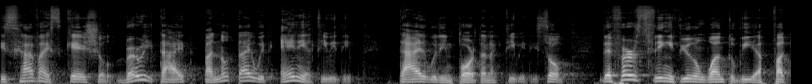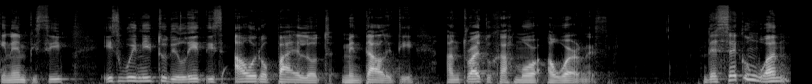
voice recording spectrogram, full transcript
is have a schedule very tight, but not tied with any activity, tied with important activities. So the first thing, if you don't want to be a fucking NPC, is we need to delete this autopilot mentality and try to have more awareness. The second one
